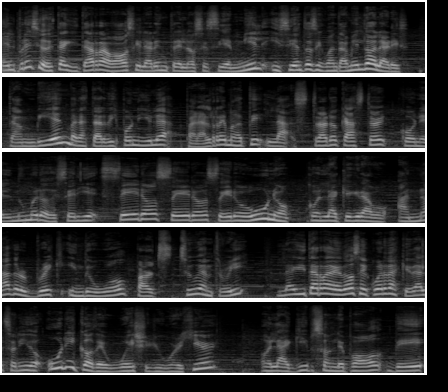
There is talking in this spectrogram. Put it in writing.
El precio de esta guitarra va a oscilar entre los 100 mil y 150 mil dólares. También van a estar disponibles para el remate la Stratocaster con el número de serie 0001, con la que grabó Another Brick in the Wall Parts 2 and 3, la guitarra de 12 cuerdas que da el sonido único de Wish You Were Here, o la Gibson Les Paul de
